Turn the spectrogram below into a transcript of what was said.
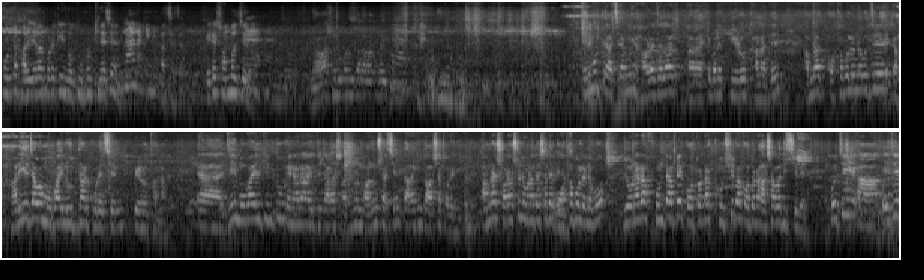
ফোনটা হারিয়ে যাওয়ার পরে কি নতুন ফোন কিনেছেন? না না আচ্ছা আচ্ছা এটা সম্ভব ছিল? যাওয়া শুরু করুন কথাবার্তাই হ্যাঁ। এই মুহূর্তে আছি আমি হাওড়া জেলার একেবারে পেড়ো থানাতে। আমরা কথা বলে নেব যে হারিয়ে যাওয়া মোবাইল উদ্ধার করেছেন পেড়ো থানা। যেই মোবাইল কিন্তু এনারা এই যে যারা সাধারণ মানুষ আছেন তারা কিন্তু আশা করেনি। আমরা সরাসরি ওনাদের সাথে কথা বলে নেব যে ওনারা ফোনটা পেয়ে কতটা খুশি বা কতটা আশাবাদী ছিলেন। বলছি এই যে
